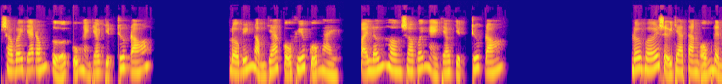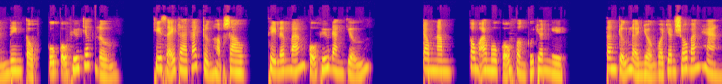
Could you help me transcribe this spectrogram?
so với giá đóng cửa của ngày giao dịch trước đó, độ biến động giá cổ phiếu của ngày phải lớn hơn so với ngày giao dịch trước đó. Đối với sự gia tăng ổn định liên tục của cổ phiếu chất lượng, khi xảy ra các trường hợp sau thì nên bán cổ phiếu đang giữ. Trong năm, không ai mua cổ phần của doanh nghiệp, tăng trưởng lợi nhuận và doanh số bán hàng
